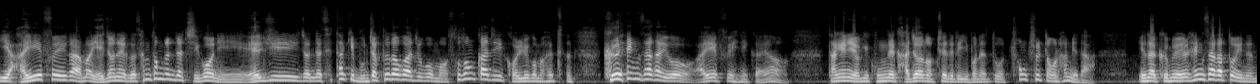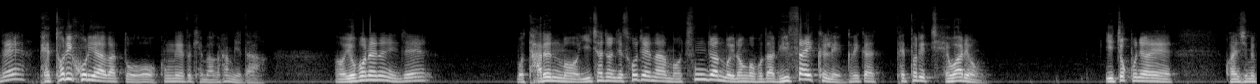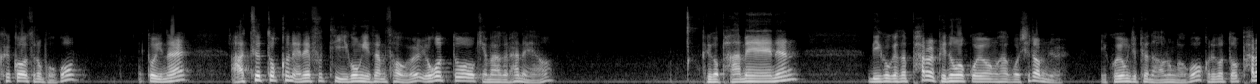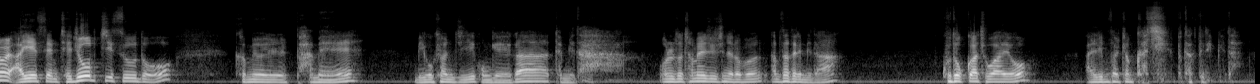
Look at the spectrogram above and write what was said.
이 IFA가 아마 예전에 그 삼성전자 직원이 LG전자 세탁기 문짝 뜯어가지고 뭐 소송까지 걸리고 막 했던 그 행사가 요 IFA니까요. 당연히 여기 국내 가전 업체들이 이번에 또 총출동을 합니다. 이날 금요일 행사가 또 있는데 배터리 코리아가 또 국내에서 개막을 합니다. 어, 요번에는 이제 뭐 다른 뭐 2차 전지 소재나 뭐 충전 뭐 이런 거보다 리사이클링 그러니까 배터리 재활용 이쪽 분야에 관심이 클 것으로 보고 또 이날 아트 토큰 NFT 2023 서울 요것도 개막을 하네요. 그리고 밤에는 미국에서 8월 비농업 고용하고 실업률 이 고용 지표 나오는 거고 그리고 또 8월 ISM 제조업 지수도 금요일 밤에 미국 현지 공개가 됩니다. 오늘도 참여해주신 여러분 감사드립니다. 구독과 좋아요, 알림 설정까지 부탁드립니다.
